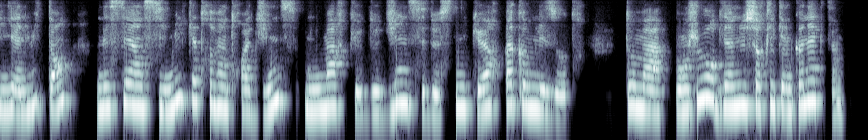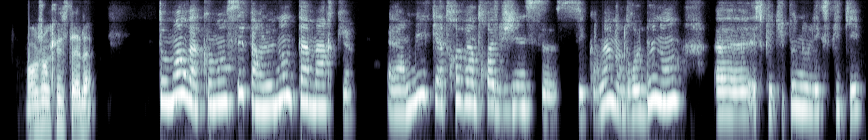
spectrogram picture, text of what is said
Il y a huit ans, naissait ainsi 1083 Jeans, une marque de jeans et de sneakers pas comme les autres. Thomas, bonjour, bienvenue sur Click and Connect. Bonjour Christelle. Thomas, on va commencer par le nom de ta marque. Alors 1083 Jeans, c'est quand même un drôle de nom. Euh, est-ce que tu peux nous l'expliquer?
